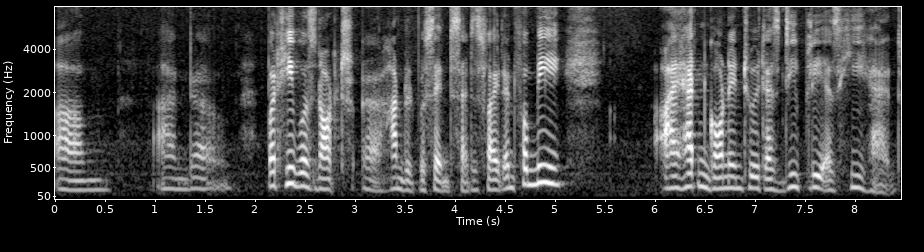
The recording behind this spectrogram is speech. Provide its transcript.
Um, and, uh, but he was not uh, 100% satisfied. And for me, I hadn't gone into it as deeply as he had.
